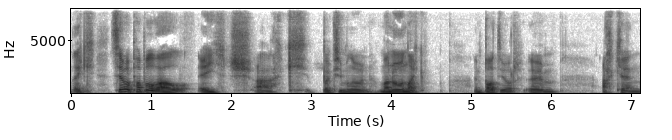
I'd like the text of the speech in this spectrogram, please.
like, ti'n efo pobl fel H ac Bugsy Malone, maen nhw'n like, yn bodiwr um, ac yn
